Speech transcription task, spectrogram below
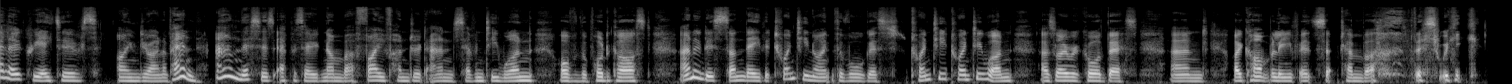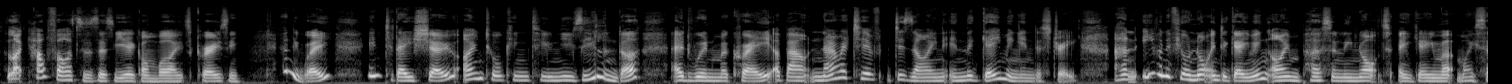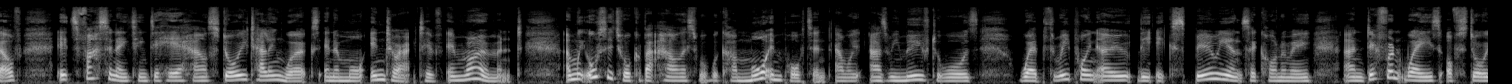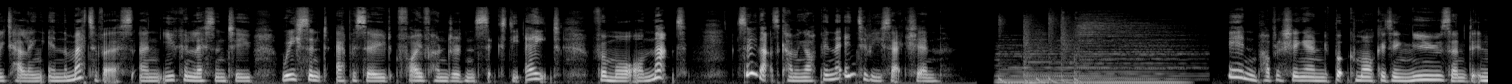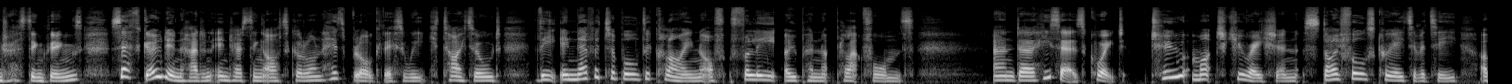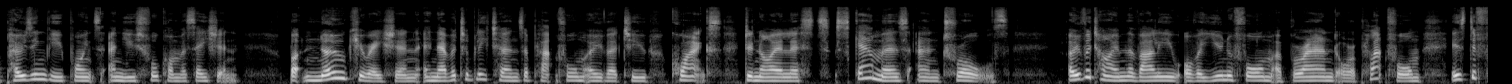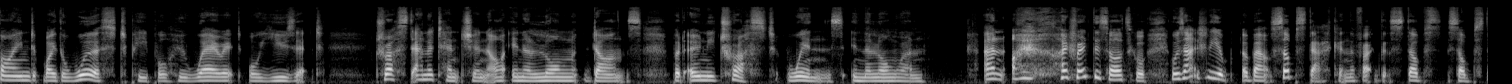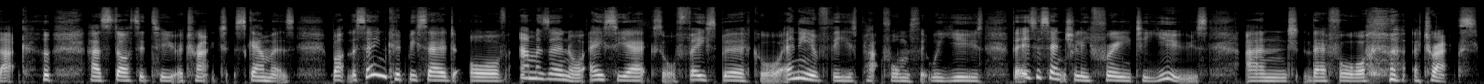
Hello, creatives. I'm Joanna Penn, and this is episode number 571 of the podcast. And it is Sunday, the 29th of August, 2021, as I record this. And I can't believe it's September this week. Like, how fast has this year gone by? It's crazy. Anyway, in today's show, I'm talking to New Zealander Edwin McRae about narrative design in the gaming industry. And even if you're not into gaming, I'm personally not a gamer myself, it's fascinating to hear how storytelling works in a more interactive environment. And we also talk about how this will become more important as we move towards Web 3.0, the experience economy, and different ways of storytelling in the metaverse. And you can listen to recent episode 568 for more on that. So that's coming up in the interview section. In publishing and book marketing news and interesting things, Seth Godin had an interesting article on his blog this week titled The Inevitable Decline of Fully Open Platforms. And uh, he says, quote, too much curation stifles creativity, opposing viewpoints, and useful conversation. But no curation inevitably turns a platform over to quacks, denialists, scammers, and trolls. Over time, the value of a uniform, a brand, or a platform is defined by the worst people who wear it or use it. Trust and attention are in a long dance, but only trust wins in the long run. And I, I read this article. It was actually about Substack and the fact that Stub, Substack has started to attract scammers. But the same could be said of Amazon or ACX or Facebook or any of these platforms that we use that is essentially free to use and therefore attracts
